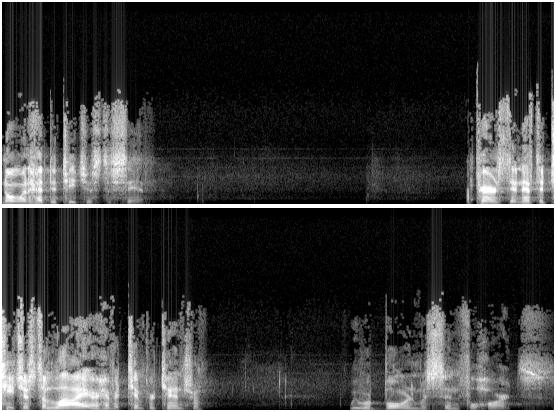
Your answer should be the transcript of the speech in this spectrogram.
No one had to teach us to sin. Our parents didn't have to teach us to lie or have a temper tantrum. We were born with sinful hearts.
